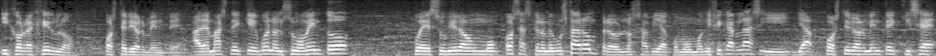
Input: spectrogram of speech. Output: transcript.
y corregirlo posteriormente. Además de que, bueno, en su momento pues hubieron mo- cosas que no me gustaron, pero no sabía cómo modificarlas y ya posteriormente quise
